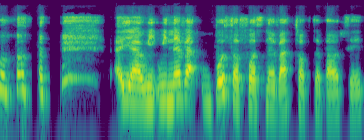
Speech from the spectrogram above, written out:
yeah, we, we never, both of us never talked about it.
